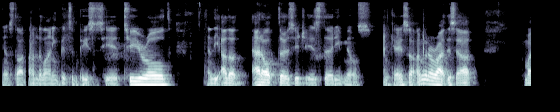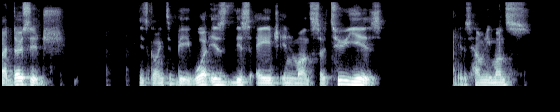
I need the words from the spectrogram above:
you'll start underlining bits and pieces here. Two-year-old and the other adult dosage is 30 mils. Okay, so I'm going to write this out. My dosage is going to be, what is this age in months? So two years is how many months?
